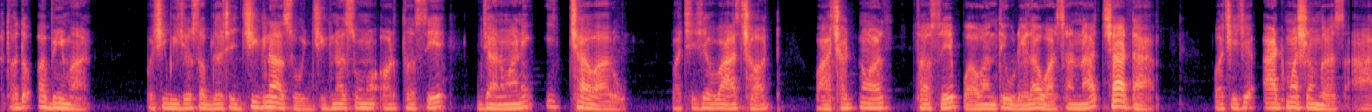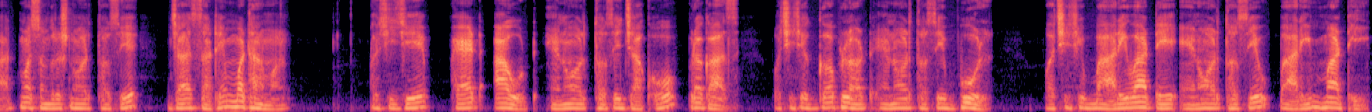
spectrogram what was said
અથવા તો અભિમાન. પછી બીજો શબ્દ છે જિજ્ઞાસુ. જિજ્ઞાસુનો અર્થ થશે જાણવાની ઈચ્છાવાળું. પછી છે વાછટ. વાછટનો અર્થ થશે પવનથી ઉડેલા વરસાદના છાંટા. પછી છે આત્મસંઘર્ષ. આત્મસંઘર્ષનો અર્થ થશે જાત સાથે મઠામણ. પછી છે ફેટ આઉટ, એનો અર્થ થશે ઝાંખો પ્રકાશ. પછી છે ગફલટ, એનો અર્થ થશે ભૂલ. પછી છે બારી વાટે, એનો અર્થ થશે બારી માઠી.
